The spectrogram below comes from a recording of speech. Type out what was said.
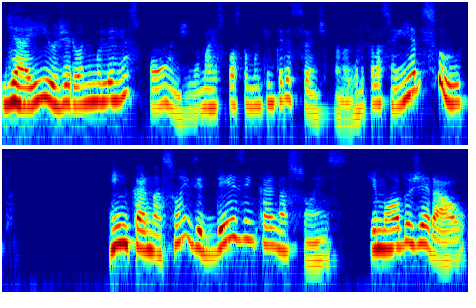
E aí o Jerônimo lhe responde, é uma resposta muito interessante para nós. Ele fala assim: em absoluto, reencarnações e desencarnações, de modo geral,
